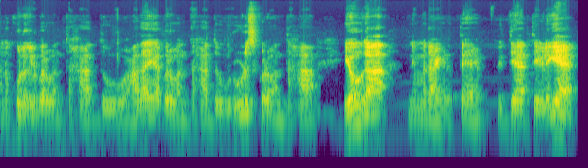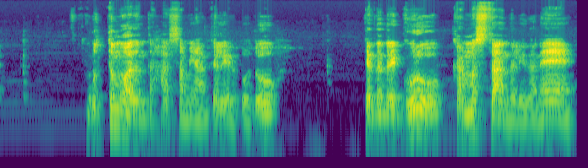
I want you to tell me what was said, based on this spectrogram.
ಅನುಕೂಲಗಳು ಬರುವಂತಹದ್ದು, ಆದಾಯ ಬರುವಂತಹದ್ದು, ರೂಢಿಸಿಕೊಳ್ಳುವಂತಹ ಯೋಗ ನಿಮ್ಮದಾಗಿರುತ್ತೆ. ವಿದ್ಯಾರ್ಥಿಗಳಿಗೆ ಉತ್ತಮವಾದಂತಹ ಸಮಯ ಅಂತೇಳಿ ಹೇಳ್ಬೋದು. ಯಾಕಂತಂದ್ರೆ ಗುರು ಕರ್ಮಸ್ಥಾನದಲ್ಲಿದ್ದಾನೆ.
